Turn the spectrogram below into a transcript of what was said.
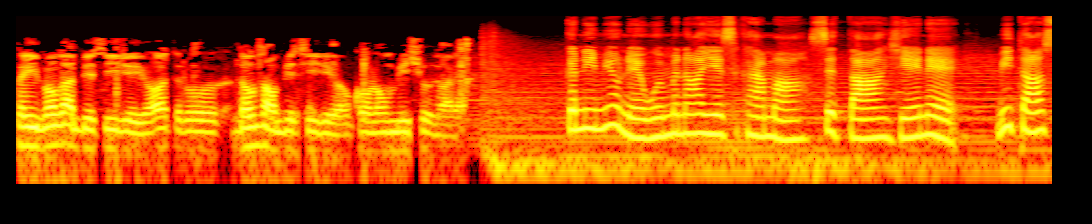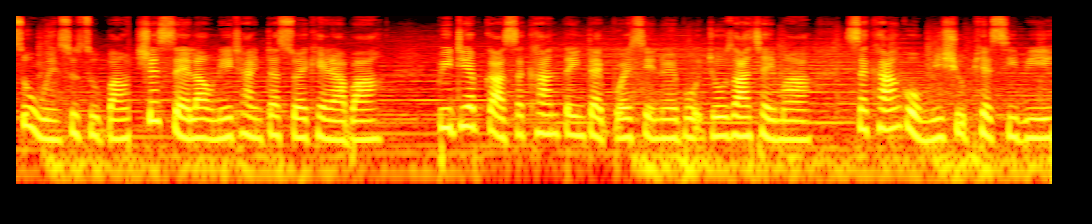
ဖေးဘောကပစ္စည်းတွေရော သူတို့လုံးဆောင်ပစ္စည်းတွေရော အကုန်လုံး မီးရှို့သွားတယ်ကဏီမြို့နယ် ဝင်းမနာရဲစခန်းမှာ စစ်သား ရဲနဲ့ မိသားစုဝင် စုစုပေါင်း80လောက် နေထိုင်တက်ဆွဲခဲ့တာပါ PDF က စခန်းသိမ်းတိုက်ပွဲဆင်နွှဲဖို့စ조사ချိန်မှာ စခန်းကိုမိရှုဖျက်ဆီးပြီး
